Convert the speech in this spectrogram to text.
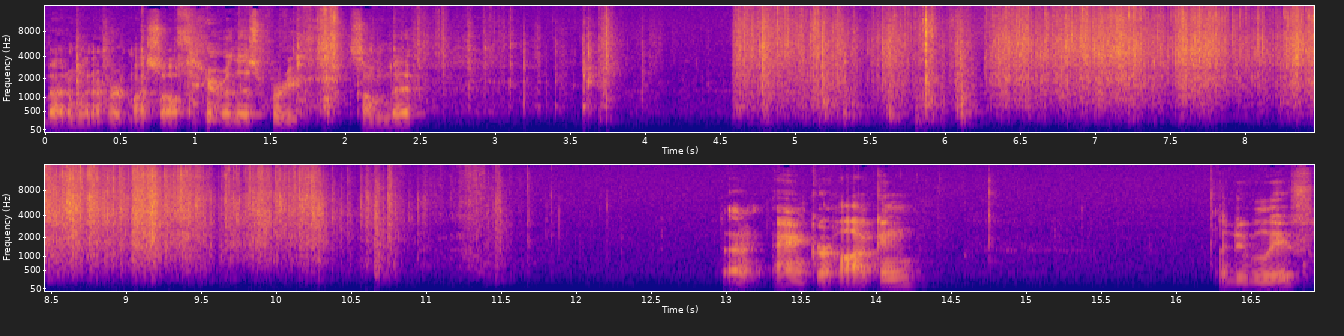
Bet I'm gonna hurt myself here with this pretty someday. Is that an Anchor Hocking? I do believe.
